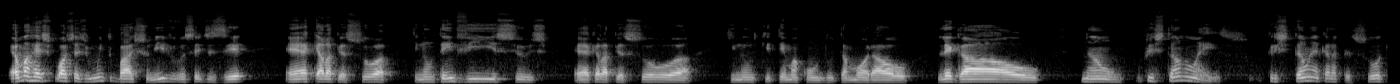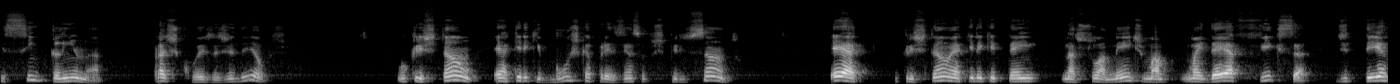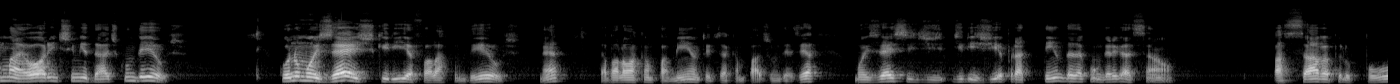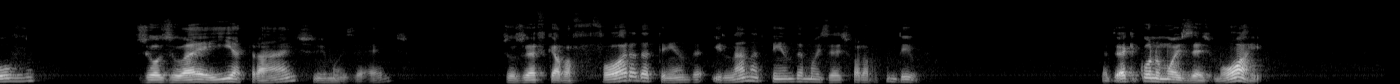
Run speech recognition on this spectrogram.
É uma resposta de muito baixo nível você dizer é aquela pessoa que não tem vícios, é aquela pessoa que, não, que tem uma conduta moral legal. Não, o cristão não é isso. O cristão é aquela pessoa que se inclina para as coisas de Deus. O cristão é aquele que busca a presença do Espírito Santo. É, o cristão é aquele que tem na sua mente uma, uma ideia fixa de ter maior intimidade com Deus. Quando Moisés queria falar com Deus, né, estava lá um acampamento, eles acampados no deserto, Moisés se dirigia para a tenda da congregação, passava pelo povo, Josué ia atrás de Moisés, Josué ficava fora da tenda e lá na tenda Moisés falava com Deus. Tanto é que quando Moisés morre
